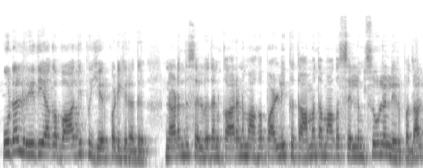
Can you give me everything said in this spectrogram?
உடல் ரீதியாக பாதிப்பு ஏற்படுகிறது. நடந்து செல்வதன் காரணமாக பள்ளிக்கு தாமதமாக செல்லும் சூழல் இருப்பதால்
